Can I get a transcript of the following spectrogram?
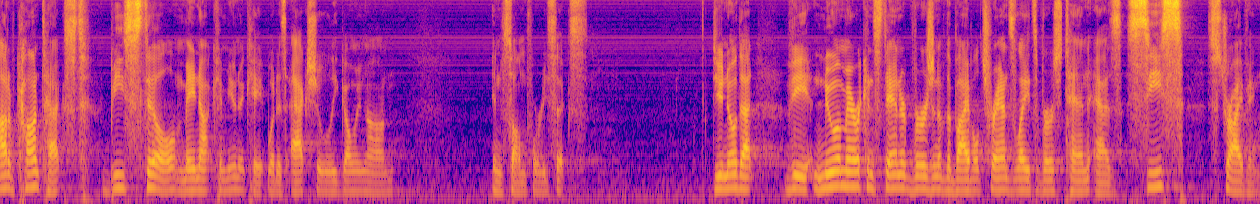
Out of context, be still may not communicate what is actually going on in Psalm 46. Do you know that the New American Standard Version of the Bible translates verse 10 as cease striving?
